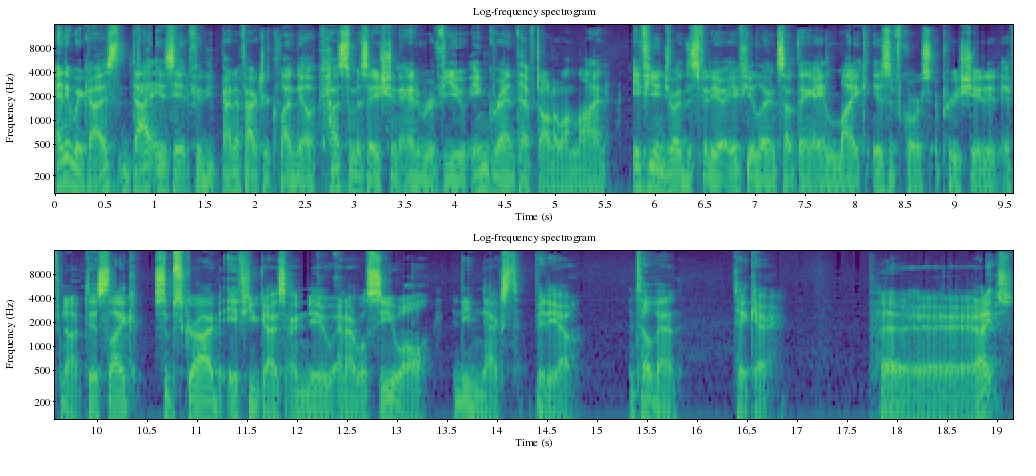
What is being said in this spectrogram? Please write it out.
Anyway guys that is it for the Benefactor Glendale customization and review in Grand Theft Auto Online. If you enjoyed this video, if you learned something, a like is of course appreciated, if not dislike. Subscribe if you guys are new, and I will see you all in the next video. Until then, take care. Peace.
